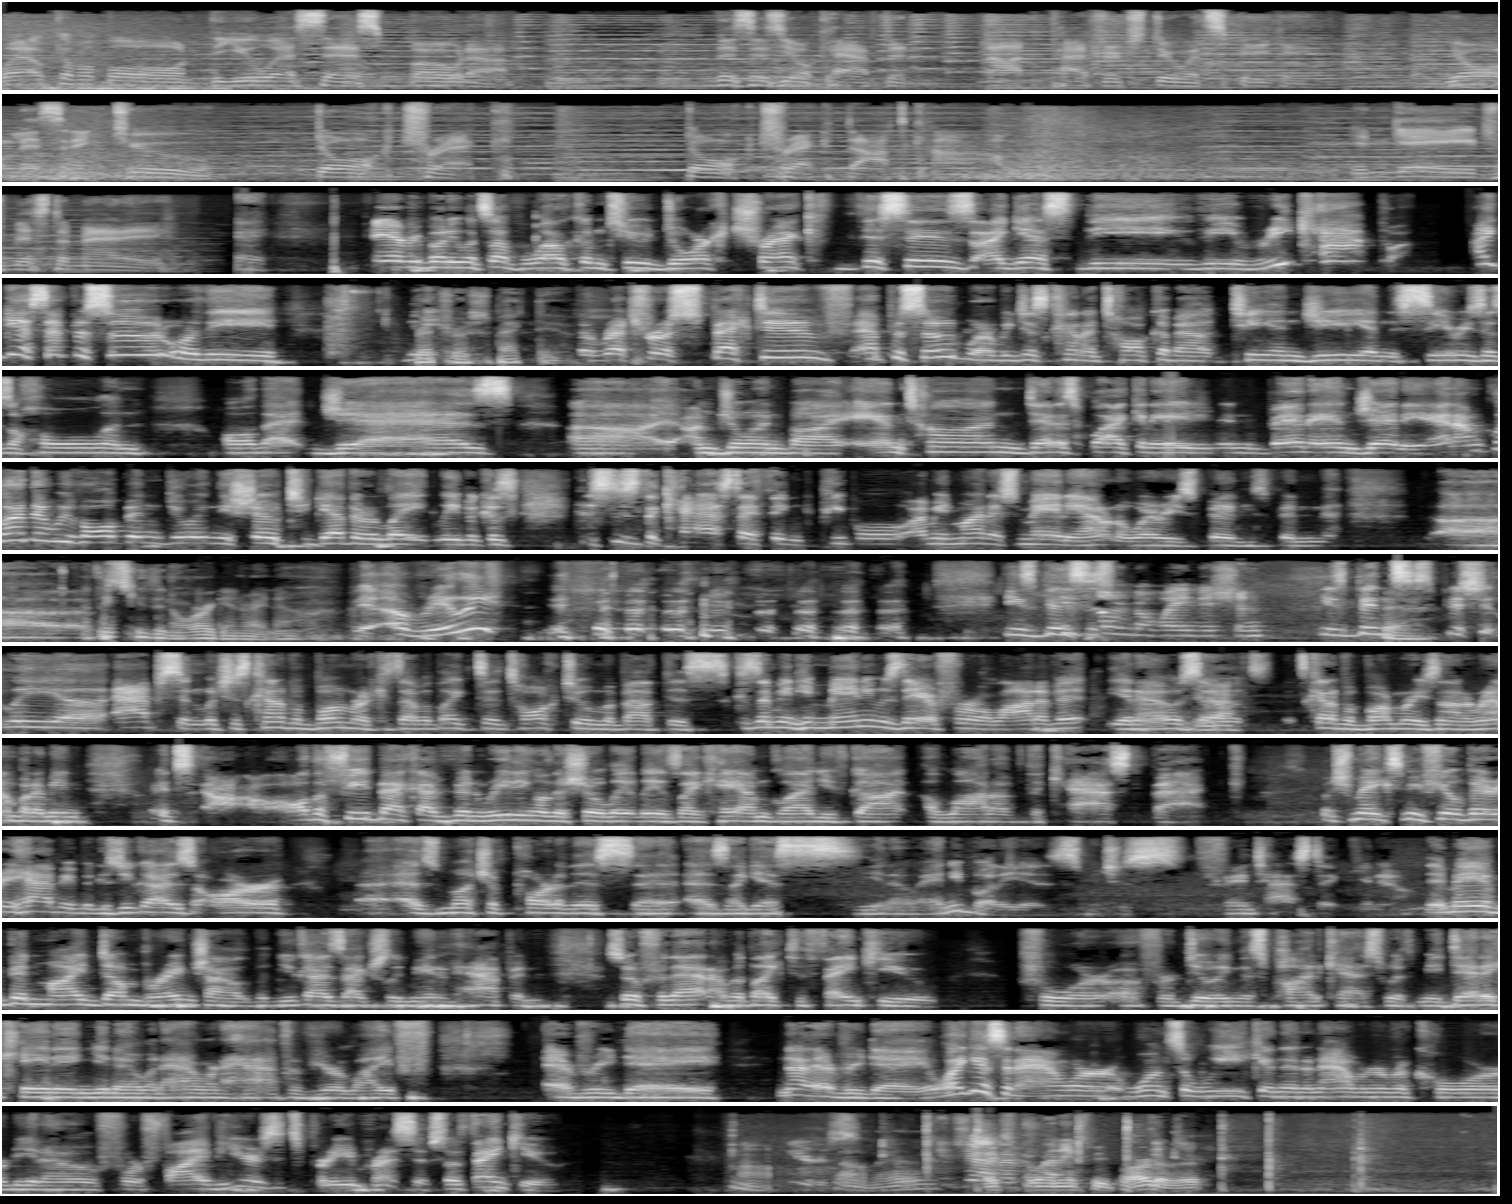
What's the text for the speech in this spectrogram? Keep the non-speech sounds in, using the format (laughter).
Welcome aboard the USS Boda. This is your captain, not Patrick Stewart speaking. You're listening to Dork Trek. DorkTrek.com. Engage, Mr. Manny. Hey everybody, what's up? Welcome to Dork Trek. This is, I guess, the the recap, I guess, episode or the the, retrospective. the retrospective episode where we just kind of talk about TNG and the series as a whole and all that jazz. Uh, I'm joined by Anton, Dennis Black, and Asian, Ben and Jenny, and I'm glad that we've all been doing the show together lately because this is the cast. I think people, I mean, minus Manny, I don't know where he's been. He's been. Uh, I think he's in Oregon right now. yeah, oh, really? (laughs) he's been He's on an away mission. He's been Yeah. suspiciously uh, absent, which is kind of a bummer because I would like to talk to him about this. Because I mean, he Manny was there for a lot of it, you know, so Yeah. it's it's kind of a bummer he's not around. But I mean, it's uh, all the feedback I've been reading on the show lately is like, hey, I'm glad you've got a lot of the cast back, which makes me feel very happy because you guys are as much a part of this uh, as I guess you know anybody is, which is fantastic. You know, it may have been my dumb brainchild, but you guys actually made it happen. So for that, I would like to thank you for uh, for doing this podcast with me, dedicating you know an hour and a half of your life every day. Not every day. Well, I guess an hour once a week, and then an hour to record. You know, for five years, it's pretty impressive. So thank you. Oh, Oh man, Good job, thanks for letting us be part of it.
